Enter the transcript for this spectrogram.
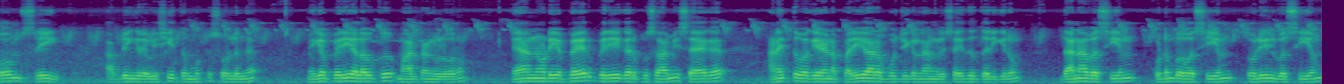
ஓம் ஸ்ரீம் அப்படிங்கிற விஷயத்தை மட்டும் சொல்லுங்கள் மிகப்பெரிய அளவுக்கு மாற்றங்கள் வரும். என்னுடைய பெயர் பெரிய கருப்புசாமி சேகர். அனைத்து வகையான பரிகார பூஜைகள் நாங்கள் செய்து தருகிறோம். தன வசியம் குடும்ப வசியம் தொழில் வசியம்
